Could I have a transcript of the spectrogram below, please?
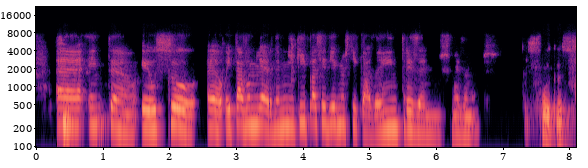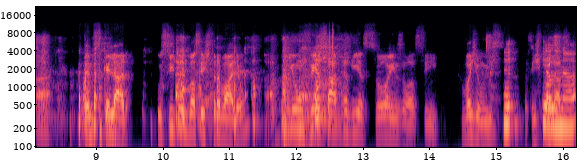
ah, então, eu sou a oitava mulher da minha equipa a ser diagnosticada em três anos, mais ou menos. Foda-se. Ah. Portanto, se calhar, o sítio onde vocês trabalham iam ver se há radiações ou assim. Vejam isso. Assim Eles não,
